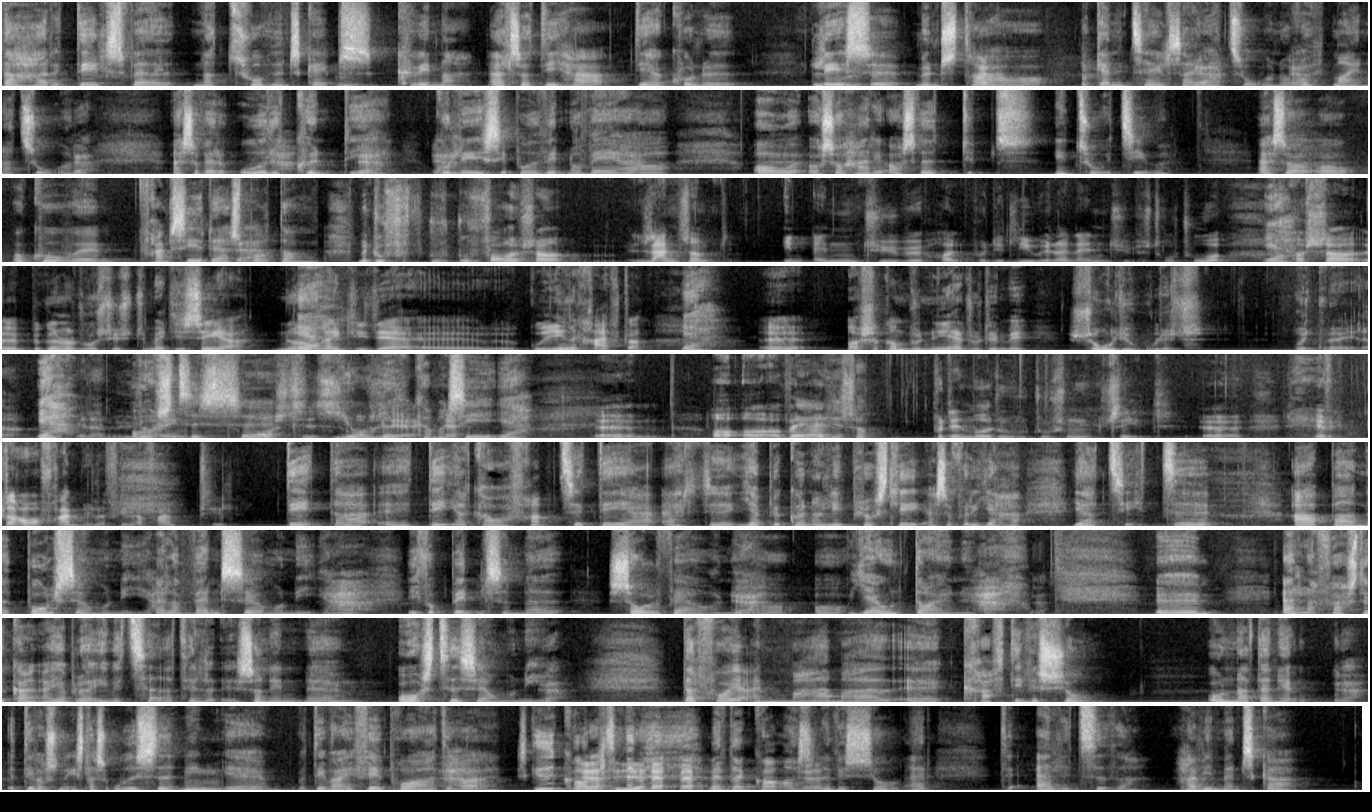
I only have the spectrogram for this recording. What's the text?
der har det dels været naturvidenskabskvinder. Mm. Altså de har, de har kunnet læse mønstre Ja. og, og gentage sig Ja. i naturen og Ja. rytmer i naturen. Ja. Altså været udkyndige, Ja. Ja. kunne læse i både vind og vejr. Ja. Og, og, og så har de også været dybt intuitive. Altså at, at kunne øh, fremsige deres Ja. sportdomme. Men du, du, du får jo så langsomt en anden type hold på dit liv, eller en anden type struktur, Ja. og så øh, begynder du at systematisere noget Ja. omkring de der øh, gudindekræfter, Ja. øh, og så kombinerer du det med solhjulets rytme, eller, Ja, eller myter, årstids, øh, Årstids, julet, ja, kan man ja. sige. Ja. Øhm, og, og, og hvad er det så på den måde, du, du sådan set øh, graver frem, eller finder frem til? Det, der, øh, det, jeg graver frem til, det er, at øh, jeg begynder lige pludselig, altså fordi jeg har, jeg har tit øh, arbejdet med bålceremonier, eller vandceremonier, ja. i forbindelse med solværverne Ja. og, og jævndøgne. Ja. Ja. Øh, allerførste gang, at jeg blev inviteret til sådan en øh, mm. årstidsceremoni, Ja. der får jeg en meget, meget øh, kraftig vision under den her, Ja. det var sådan en slags udsidning, mm. øh, det var i februar, det var skidekoldt, Ja, ja. men der kommer sådan en vision, at til alle tider har vi mennesker,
